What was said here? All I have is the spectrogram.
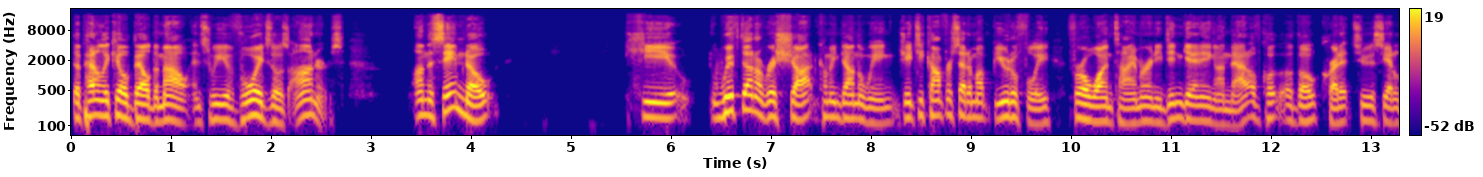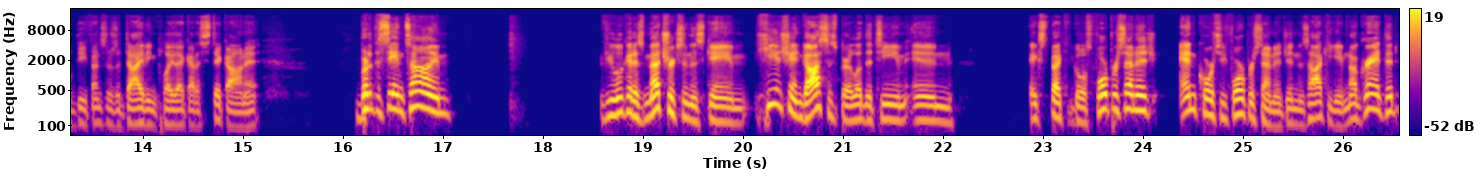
the penalty kill bailed him out, and so he avoids those honors. On the same note, he whiffed on a wrist shot coming down the wing. JT Compher set him up beautifully for a one timer, and he didn't get anything on that. Although credit to Seattle defense, there's a diving play that got a stick on it. But at the same time, if you look at his metrics in this game, he and Shane Gostisbehere led the team in expected goals for percentage and Corsi for percentage in this hockey game. Now, granted,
